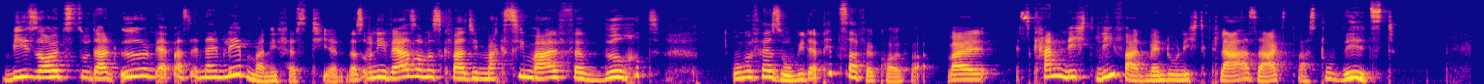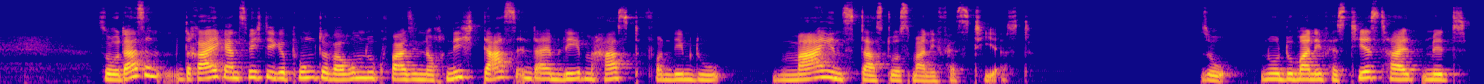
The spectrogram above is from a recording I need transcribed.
wie sollst du dann irgendetwas in deinem Leben manifestieren? Das Universum ist quasi maximal verwirrt, ungefähr so wie der Pizzaverkäufer. Weil es kann nicht liefern, wenn du nicht klar sagst, was du willst. So, das sind drei ganz wichtige Punkte, warum du quasi noch nicht das in deinem Leben hast, von dem du meinst, dass du es manifestierst. So, nur du manifestierst halt mit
